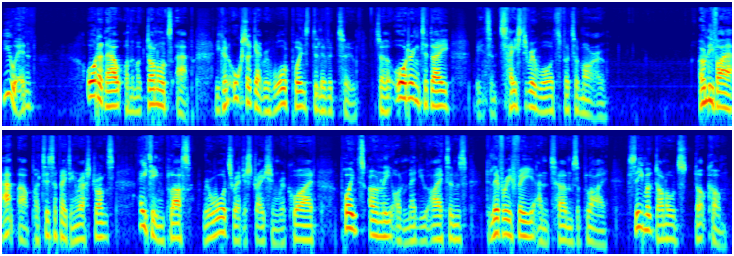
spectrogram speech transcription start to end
you in? Order now on the McDonald's app. You can also get reward points delivered too, so that ordering today means some tasty rewards for tomorrow. Only via app at participating restaurants, 18 plus, rewards registration required, points only on menu items, delivery fee and terms apply. See McDonald's.com.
